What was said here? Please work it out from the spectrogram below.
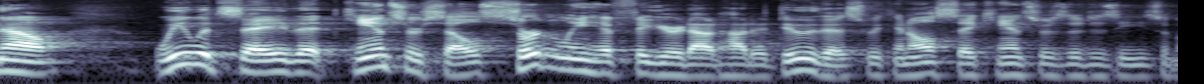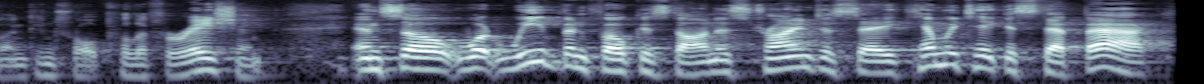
Now, we would say that cancer cells certainly have figured out how to do this. We can all say cancer is a disease of uncontrolled proliferation. And so, what we've been focused on is trying to say, can we take a step back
